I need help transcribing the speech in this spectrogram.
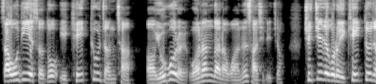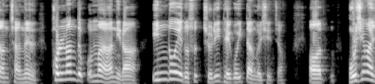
사우디에서도 이 K2 전차 어, 요거를 원한다라고 하는 사실이죠. 실질적으로 이 K2 전차는 폴란드뿐만 아니라 인도에도 수출이 되고 있다는 것이죠. 어, 보시면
